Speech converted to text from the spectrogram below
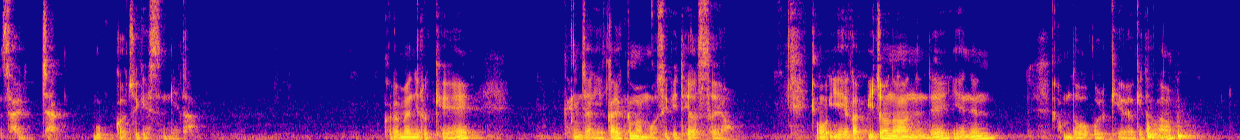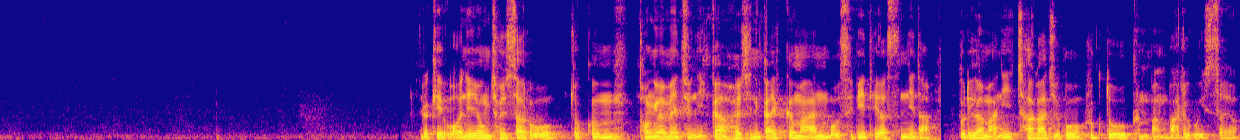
살짝 묶어주겠습니다. 그러면 이렇게 굉장히 깔끔한 모습이 되었어요. 어, 얘가 삐져나왔는데 얘는 한번 넣어볼게요, 여기다가. 이렇게 원예용 철사로 조금 동염해 주니까 훨씬 깔끔한 모습이 되었습니다. 뿌리가 많이 차가지고 흙도 금방 마르고 있어요.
